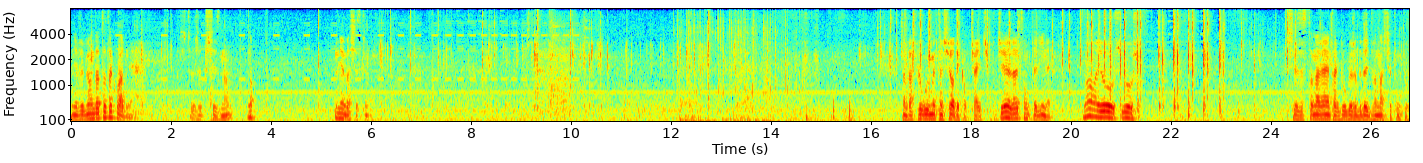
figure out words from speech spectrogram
Nie wygląda to tak ładnie. Szczerze przyznam. No. Nie da się skręcić. Dobra, spróbujmy ten środek obczaić. Gdzie lecą te liny? No już, już. Się zastanawiałem tak długo, żeby dać 12 punktów.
